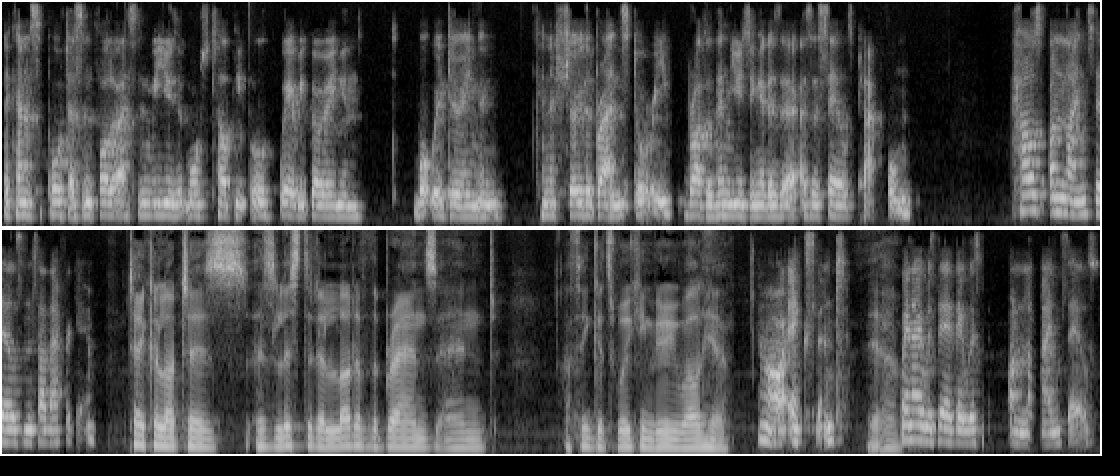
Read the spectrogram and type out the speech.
that kind of support us and follow us, and we use it more to tell people where we're going and what we're doing and kind of show the brand story rather than using it as a as a sales platform. How's online sales in South Africa? take Takealot has has listed a lot of the brands, and I think it's working very well here. Oh, excellent! Yeah. When I was there, there was online sales.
